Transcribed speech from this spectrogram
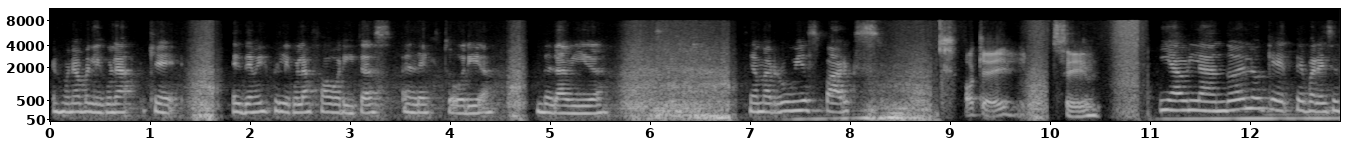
es una película que es de mis películas favoritas en la historia de la vida. Se llama Ruby Sparks. Ok, sí. Y hablando de lo que te parece,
